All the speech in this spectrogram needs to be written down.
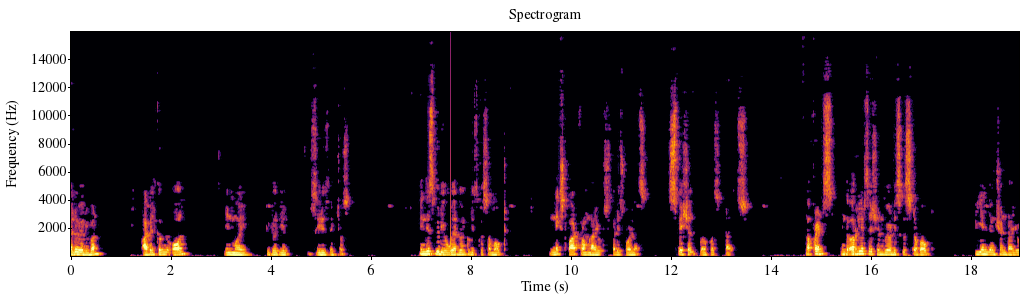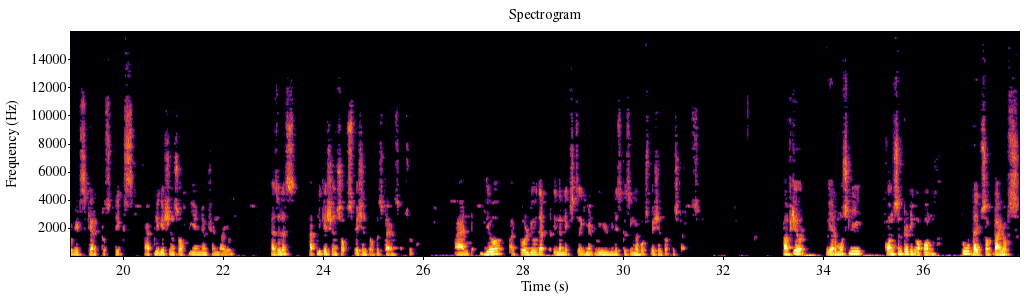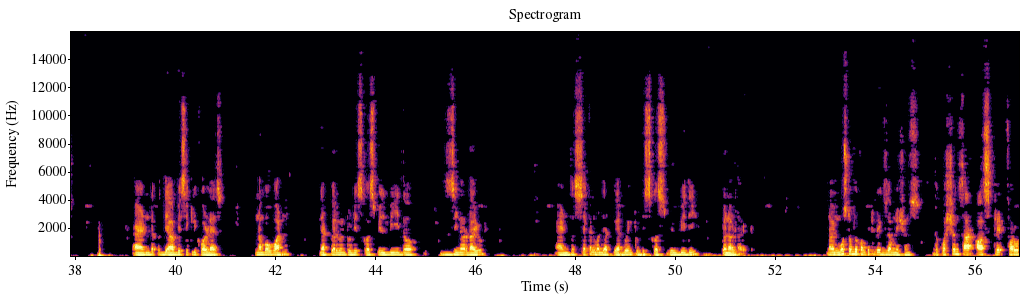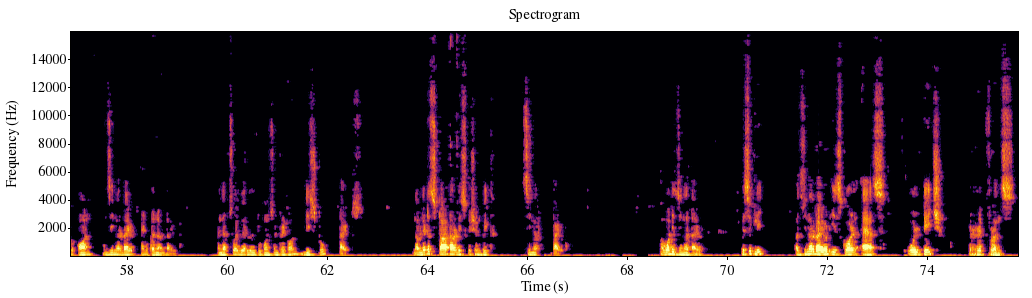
Hello everyone, I welcome you all in my tutorial series lectures. In this video we are going to discuss about next part from diodes that is called as special purpose diodes. Now friends, in the earlier session we have discussed about PN junction diode, its characteristics, applications of PN junction diode as well as applications of special purpose diodes also and here I told you that in the next segment we will be discussing about special purpose diodes. Now here we are mostly concentrating upon two types of diodes and they are basically called as number one that we are going to discuss will be the Zener diode and the second one that we are going to discuss will be the tunnel diode. Now in most of the competitive examinations the questions are asked straightforward on Zener diode and tunnel diode and that's why we are going to concentrate on these two diodes. Now let us start our discussion with Zener diode. Now what is Zener diode? Basically a Zener diode is called as voltage reference.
